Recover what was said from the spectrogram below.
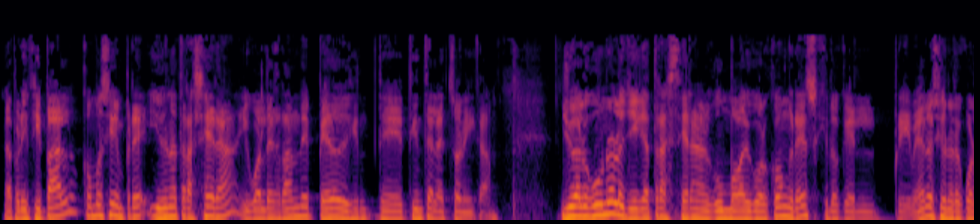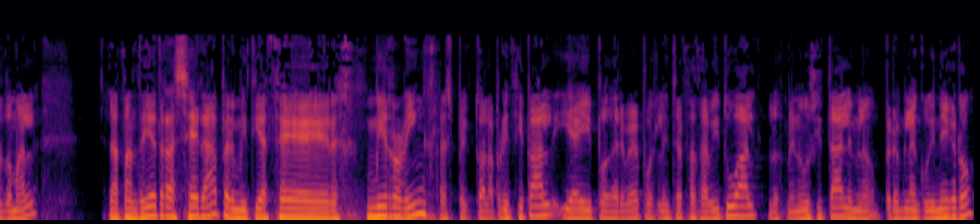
La principal, como siempre, y una trasera, igual de grande, pero de tinta electrónica. Yo alguno lo llegué a trastear en algún Mobile World Congress, creo que el primero, si no recuerdo mal. La pantalla trasera permitía hacer mirroring respecto a la principal y ahí poder ver pues, la interfaz habitual, los menús y tal, pero en blanco y negro.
